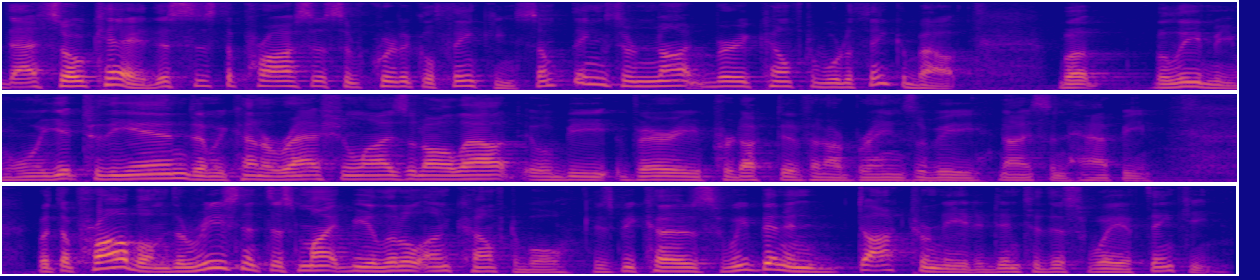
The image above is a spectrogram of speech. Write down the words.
that's okay. This is the process of critical thinking. Some things are not very comfortable to think about, but believe me, when we get to the end and we kind of rationalize it all out, it will be very productive and our brains will be nice and happy. But the problem, the reason that this might be a little uncomfortable is because we've been indoctrinated into this way of thinking.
